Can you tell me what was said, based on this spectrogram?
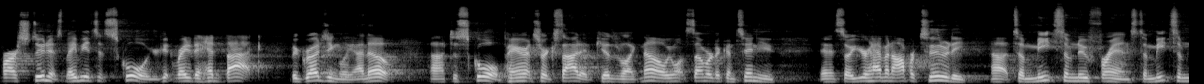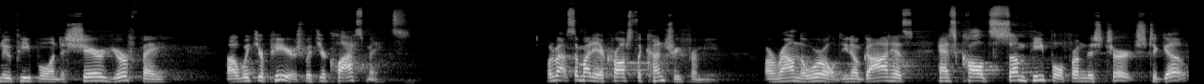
For our students, maybe it's at school. You're getting ready to head back begrudgingly, I know uh, to school. Parents are excited. Kids are like, no, we want summer to continue. And so you're having an opportunity uh, to meet some new friends, to meet some new people, and to share your faith uh, with your peers, with your classmates. What about somebody across the country from you, around the world? You know, God has, has called some people from this church to go.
